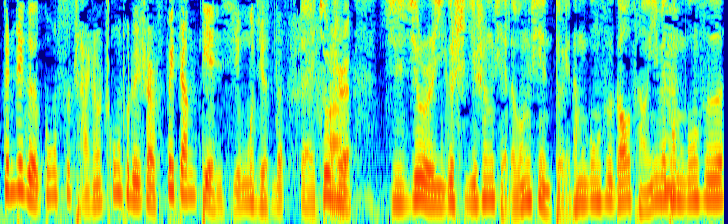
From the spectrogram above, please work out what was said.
跟这个公司产生冲突这事儿非常典型，我觉得对，就是就就是一个实习生写的封信怼他们公司高层，因为他们公司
